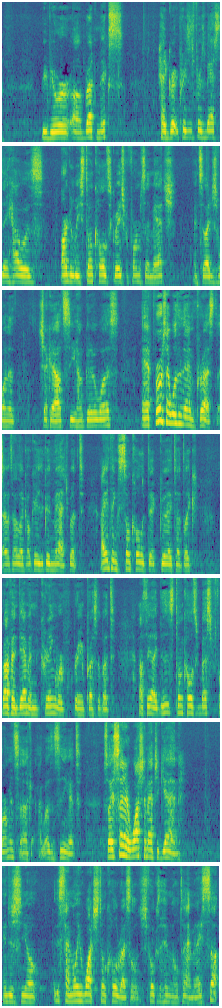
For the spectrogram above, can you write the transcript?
reviewer uh, Brett Mix had great praises for his match, saying how it was arguably Stone Cold's greatest performance in a match. And so I just want to check it out, see how good it was. And at first, I wasn't that impressed. I was, like, okay, it's a good match, but I didn't think Stone Cold looked that good. I thought like Rob Van Dam and Kurt Angle were very impressive, but I was thinking like, this is Stone Cold's best performance. Uh, I wasn't seeing it. So I decided to watch the match again, and just you know, this time only watch Stone Cold wrestle, just focus on him the whole time. And I saw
